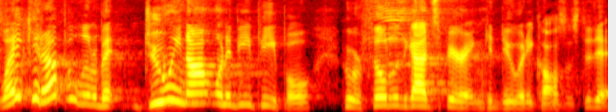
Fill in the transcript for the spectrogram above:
wake it up a little bit. Do we not want to be people who are filled with God's Spirit and can do what He calls us to do?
